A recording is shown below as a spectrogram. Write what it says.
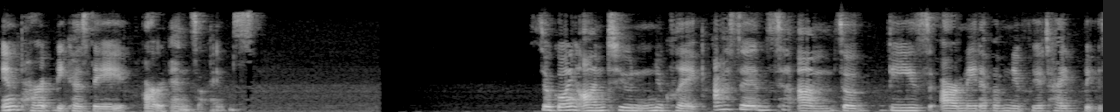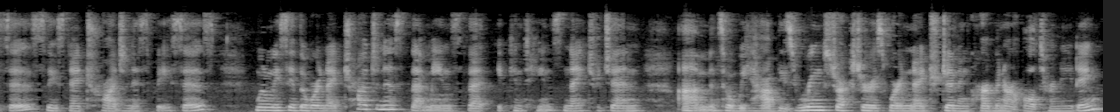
in part because they are enzymes. So going on to nucleic acids, um, so these are made up of nucleotide bases, these nitrogenous bases. When we say the word nitrogenous, that means that it contains nitrogen. Um, and so we have these ring structures where nitrogen and carbon are alternating.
